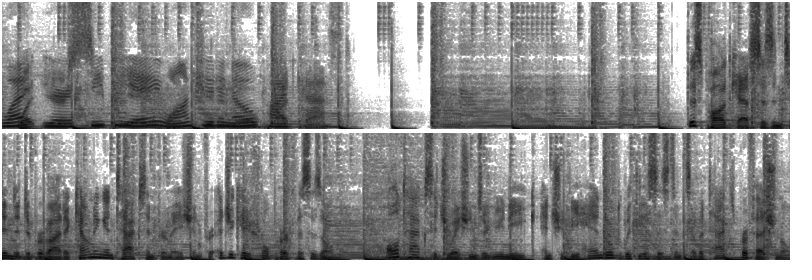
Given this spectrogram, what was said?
What, what Your CPA Wants You to Know podcast. This podcast is intended to provide accounting and tax information for educational purposes only. All tax situations are unique and should be handled with the assistance of a tax professional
